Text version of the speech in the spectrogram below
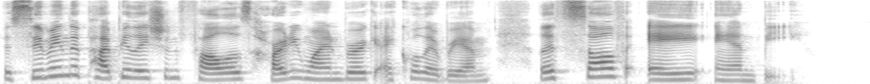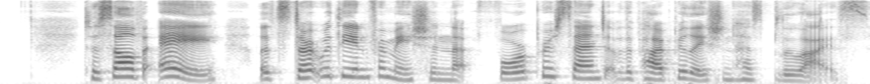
Assuming the population follows Hardy-Weinberg equilibrium, let's solve A and B. To solve A, let's start with the information that 4% of the population has blue eyes.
